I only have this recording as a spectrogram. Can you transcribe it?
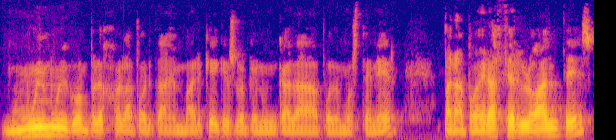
muy, muy complejo la puerta de embarque, que es lo que nunca podemos tener, para poder hacerlo antes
